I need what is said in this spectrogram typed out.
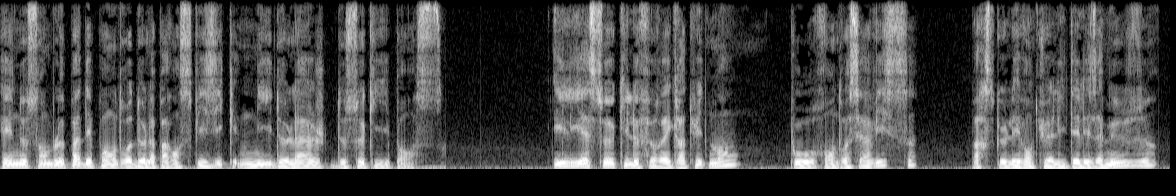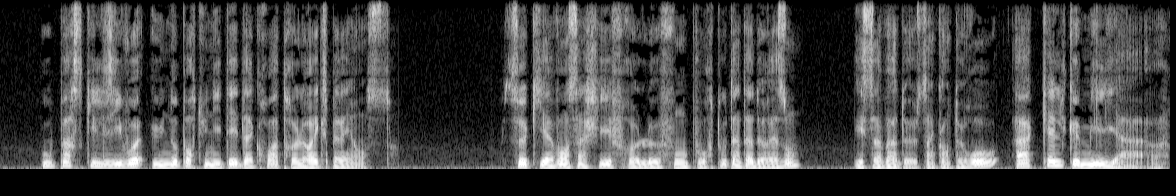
et ne semble pas dépendre de l'apparence physique ni de l'âge de ceux qui y pensent. Il y a ceux qui le feraient gratuitement, pour rendre service, parce que l'éventualité les amuse, ou parce qu'ils y voient une opportunité d'accroître leur expérience. Ceux qui avancent un chiffre le font pour tout un tas de raisons, et ça va de 50 euros à quelques milliards.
